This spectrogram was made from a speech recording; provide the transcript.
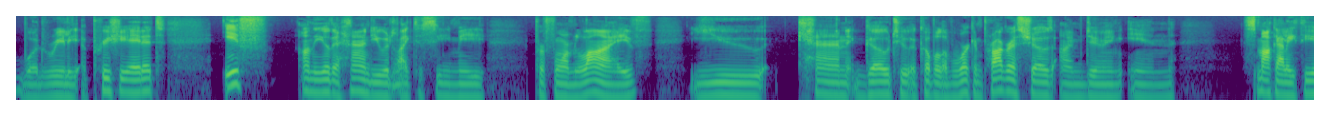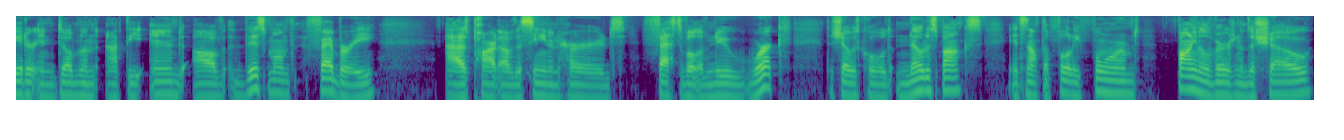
Would really appreciate it. If, on the other hand, you would like to see me perform live, you can go to a couple of work in progress shows I'm doing in Smock Alley Theatre in Dublin at the end of this month, February, as part of the Seen and Heard Festival of New Work. The show is called Notice Box. It's not the fully formed final version of the show.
